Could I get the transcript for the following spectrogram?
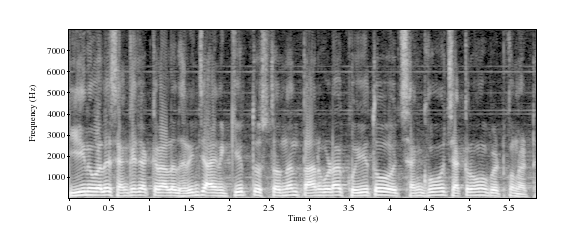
ఈయన వలె శంఖచక్రాలు ధరించి ఆయన కీర్తి వస్తుందని తాను కూడా కొయ్యతో శంఖము చక్రము పెట్టుకున్నట్ట.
